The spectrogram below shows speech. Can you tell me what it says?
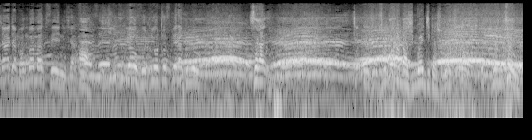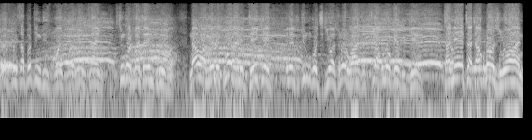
shata pakumba makuseni sha ah. tichitukuya uvhoti yotoswera kuno saka zvinoramba zvingoitika We've been supporting these boys for a long time. Tichingoti vachaimprova now ameno it's more than a decade ende tichiri kungodyiwa zvinorwadza tichiya kunoko every game. Taneta takudawo zvinyowani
